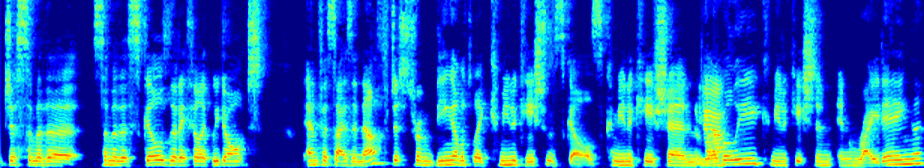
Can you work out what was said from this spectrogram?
just some of the some of the skills that I feel like we don't emphasize enough just from being able to like communication skills, communication yeah. verbally, communication in writing,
